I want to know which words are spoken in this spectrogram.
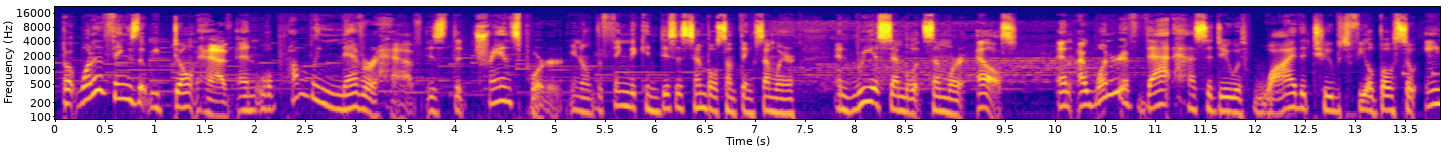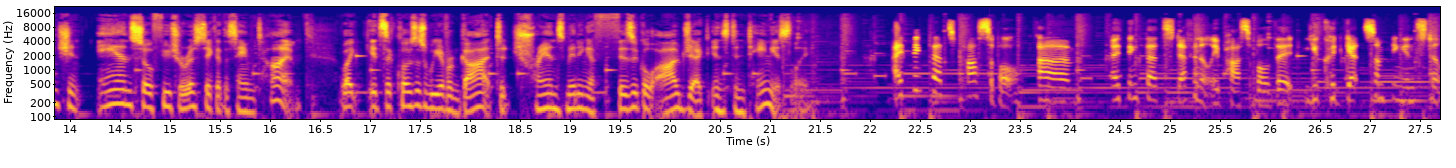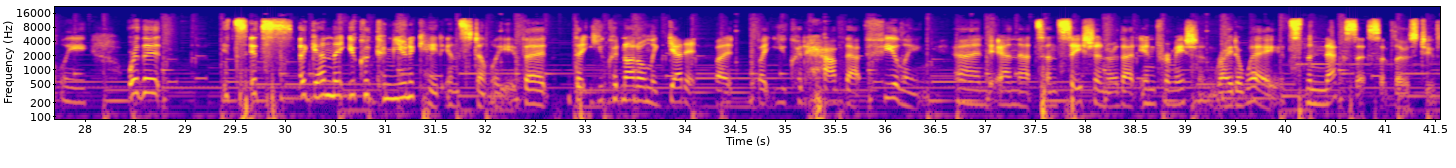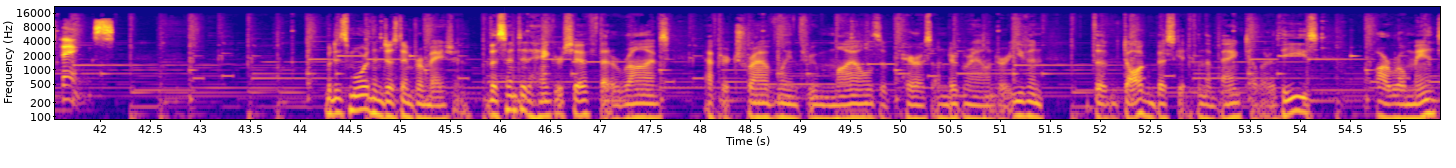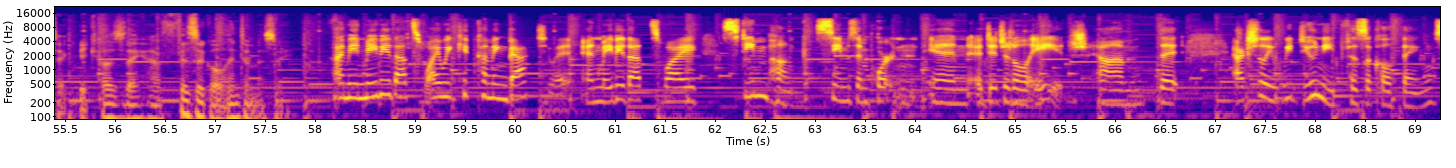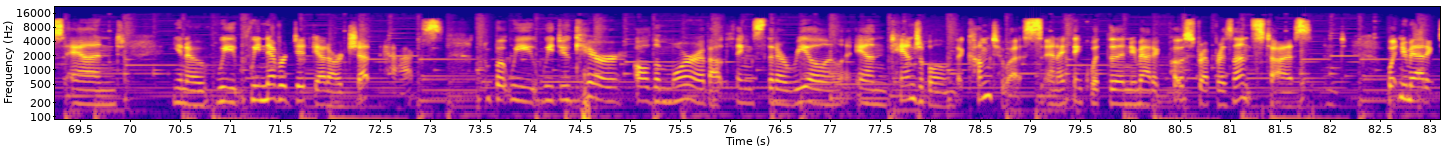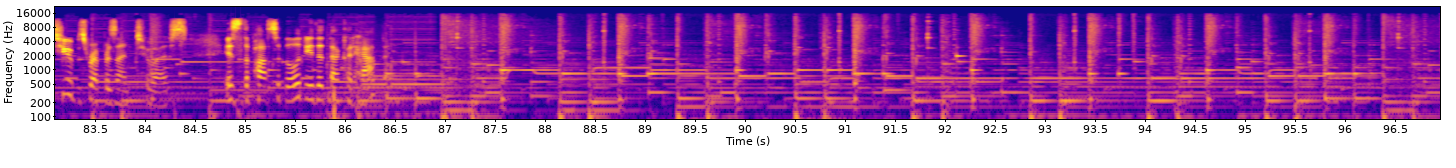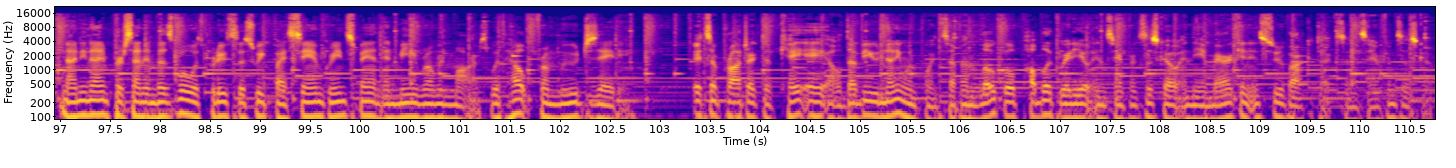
But one of the things that we don't have and will probably never have is the transporter, you know, the thing that can disassemble something somewhere and reassemble it somewhere else. And I wonder if that has to do with why the tubes feel both so ancient and so futuristic at the same time. Like it's the closest we ever got to transmitting a physical object instantaneously. I think that's possible. Um, I think that's definitely possible that you could get something instantly, or that it's it's again that you could communicate instantly. That that you could not only get it, but but you could have that feeling and and that sensation or that information right away. It's the nexus of those two things. But it's more than just information. The scented handkerchief that arrives after traveling through miles of Paris underground, or even the dog biscuit from the bank teller, these are romantic because they have physical intimacy. I mean, maybe that's why we keep coming back to it. And maybe that's why steampunk seems important in a digital age. Um, that actually we do need physical things. And You know, we, we never did get our jetpacks, but we, we do care all the more about things that are real and, tangible and that come to us. And I think what the pneumatic post represents to us and what pneumatic tubes represent to us is the possibility that that could happen. 99% Invisible was produced this week by Sam Greenspan and me, Roman Mars, with help from Mooj Zadie. It's a project of KALW 91.7 local public radio in San Francisco and the American Institute of Architects in San Francisco.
